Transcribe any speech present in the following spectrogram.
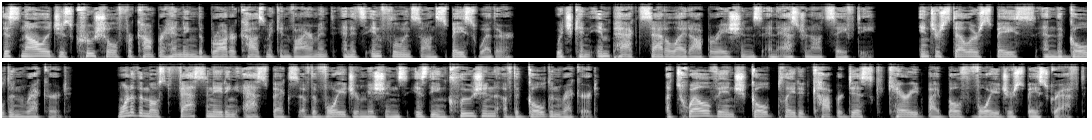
This knowledge is crucial for comprehending the broader cosmic environment and its influence on space weather, which can impact satellite operations and astronaut safety. Interstellar space and the Golden Record. One of the most fascinating aspects of the Voyager missions is the inclusion of the Golden Record, a 12-inch gold-plated copper disc carried by both Voyager spacecraft.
